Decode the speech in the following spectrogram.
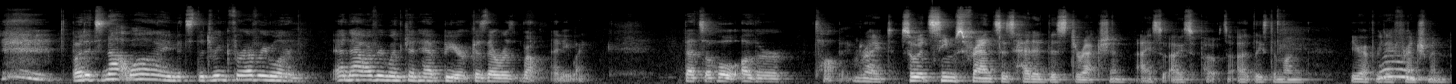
But it's not wine. It's the drink for everyone, and now everyone can have beer because there was well anyway. That's a whole other topic. Right. So it seems France is headed this direction. I, su- I suppose, at least among your everyday Well, Frenchmen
